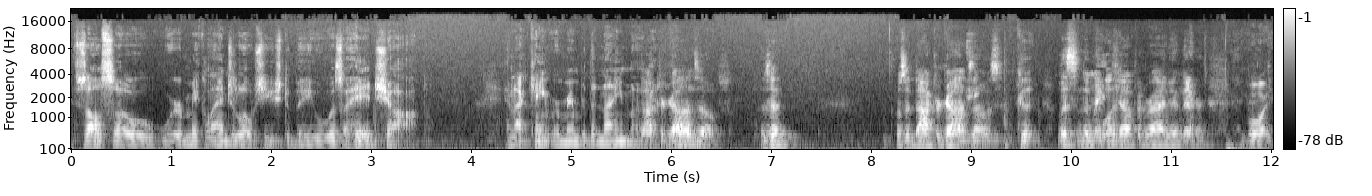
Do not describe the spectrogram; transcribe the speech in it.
There's also where Michelangelo's used to be was a head shop, and I can't remember the name of Dr. it. Dr. Gonzo's. Is that, was it Dr. Gonzo's? Good. Listen to me What? jumping right in there. boy.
